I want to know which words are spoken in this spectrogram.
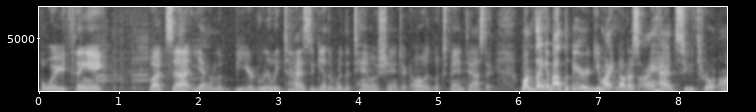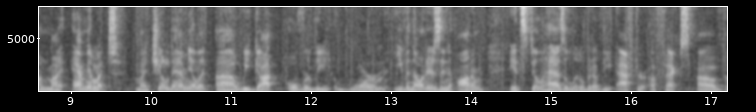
boy thingy. But uh, yeah, the beard really ties together with the Tam O'Shanter. Oh, it looks fantastic. One thing about the beard, you might notice I had to throw on my amulet, my chilled amulet. Uh, we got overly warm. Even though it is in autumn, it still has a little bit of the after effects of...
